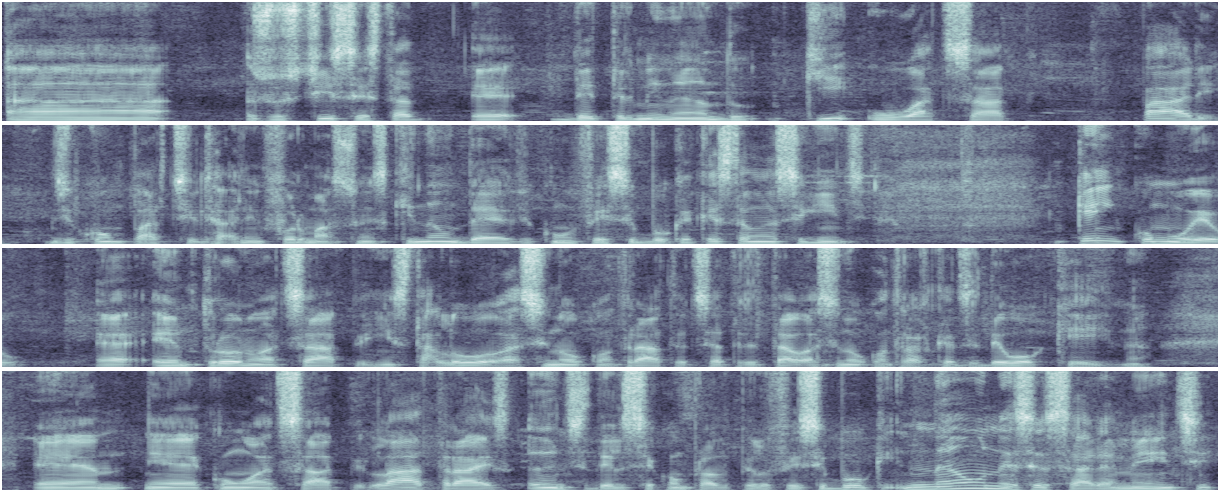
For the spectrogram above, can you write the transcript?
a, a justiça está é, determinando que o WhatsApp pare de compartilhar informações que não deve com o Facebook. A questão é a seguinte: quem, como eu, é, entrou no WhatsApp, instalou, assinou o contrato, etc. e tal, assinou o contrato, quer dizer, deu ok, né? É, é, com o WhatsApp lá atrás, antes dele ser comprado pelo Facebook, não necessariamente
